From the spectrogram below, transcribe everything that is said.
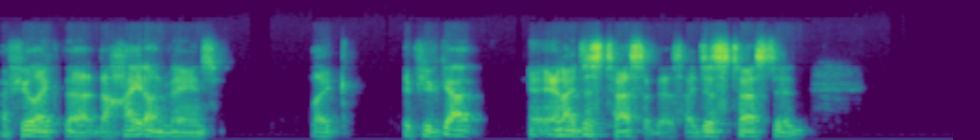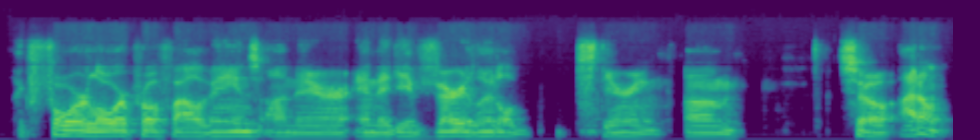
i feel like the the height on vanes like if you've got and i just tested this. I just tested like four lower profile vanes on there and they gave very little steering. Um, so i don't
